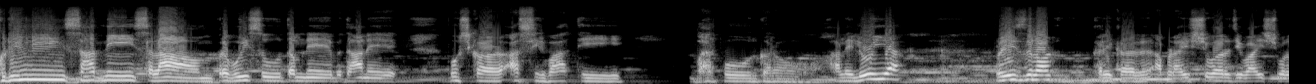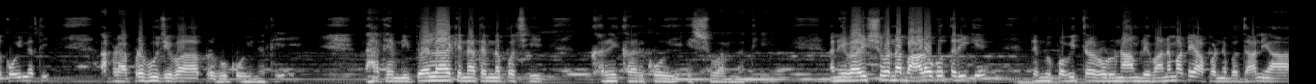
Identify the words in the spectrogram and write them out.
ગુડ ઇવનિંગ સાધની સલામ પ્રભુ ઈસુ તમને બધાને પુષ્કળ આશીર્વાદથી ભરપૂર કરો. હાલે લોહિયા પ્રેઝ લોર્ડ ખરેખર આપણા ઈશ્વર જેવા ઈશ્વર કોઈ નથી. આપણા પ્રભુ જેવા પ્રભુ કોઈ નથી. ના તેમની પહેલા કે ના તેમના પછી ખરેખર કોઈ ઈશ્વર નથી. અને એવા ઈશ્વરના બાળકો તરીકે તેમનું પવિત્ર રોડું નામ લેવાના માટે આપણને બધાને આ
